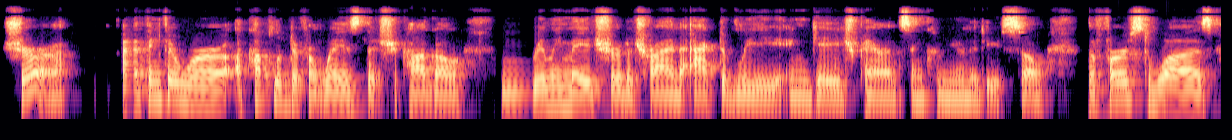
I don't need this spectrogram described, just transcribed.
Sure. I think there were a couple of different ways that Chicago really made sure to try and actively engage parents and communities. So the first was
